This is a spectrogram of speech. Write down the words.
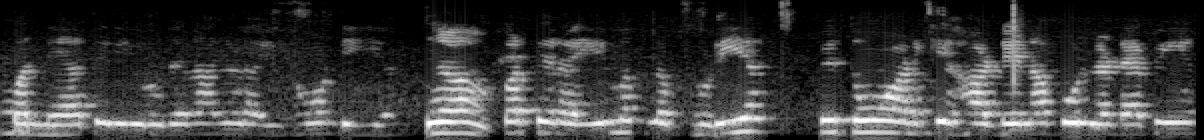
ਮੰਨਿਆ ਤੇਰੀ ਉਹਦੇ ਨਾਲ ਲੜਾਈ ਹੋਣ ਡਈ ਆ। ਆਹ। ਪਰ ਤੇਰਾ ਇਹ ਮਤਲਬ ਥੋੜੀ ਆ ਵੀ ਤੂੰ ਆਣ ਕੇ ਸਾਡੇ ਨਾਲ ਬੋਲਣ ਡੈ ਪਈ ਆ।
